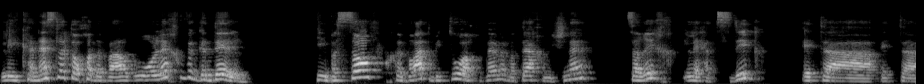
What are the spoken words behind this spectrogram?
להיכנס לתוך הדבר הוא הולך וגדל כי בסוף חברת ביטוח ומבטח משנה צריך להצדיק את ה... את ה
